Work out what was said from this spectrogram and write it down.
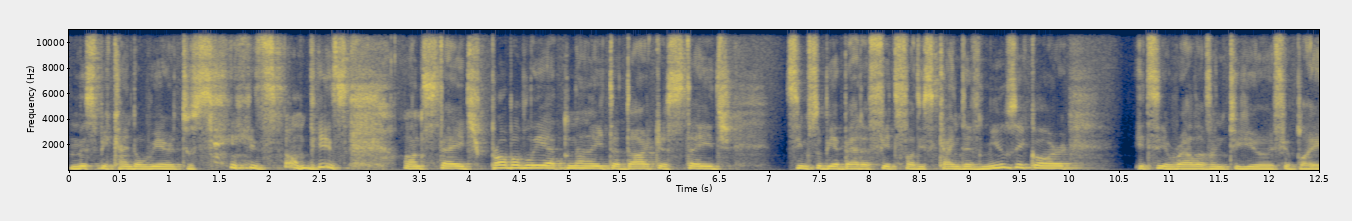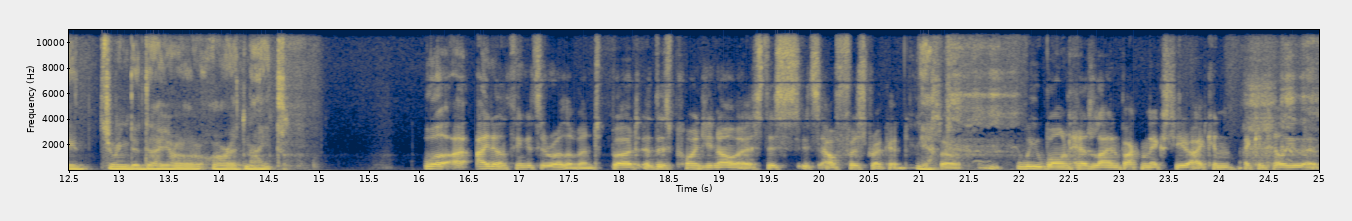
must be kind of weird to see zombies on stage. Probably at night a darker stage seems to be a better fit for this kind of music or it's irrelevant to you if you play during the day or, or at night Well, I, I don't think it's irrelevant, but at this point, you know, as this it's our first record, Yeah. so we won't headline back next year. I can I can tell you that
